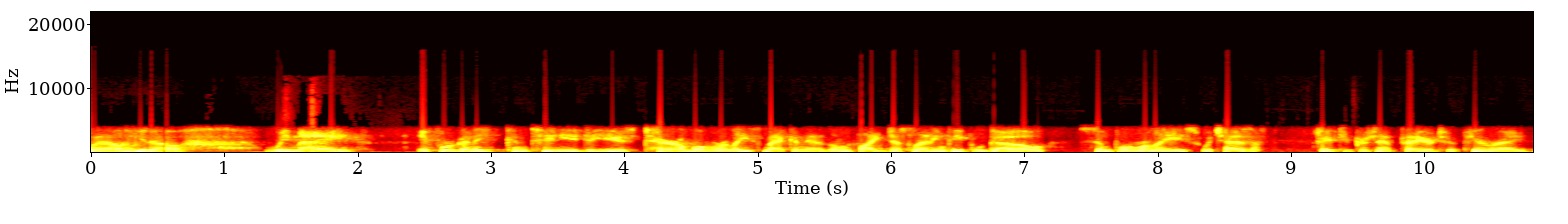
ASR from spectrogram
Well, you know, we may if we're going to continue to use terrible release mechanisms like just letting people go, simple release, which has a 50% failure to appear rate.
